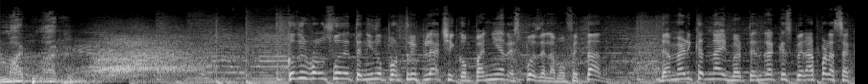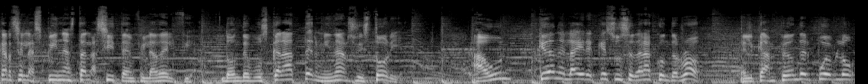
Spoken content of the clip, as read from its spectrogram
my blood. Cody Rhodes fue detenido por Triple H y compañía después de la bofetada. The American Nightmare tendrá que esperar para sacarse la espina hasta la cita en Filadelfia, donde buscará terminar su historia. Aún queda en el aire qué sucederá con The Rock. El campeón del pueblo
